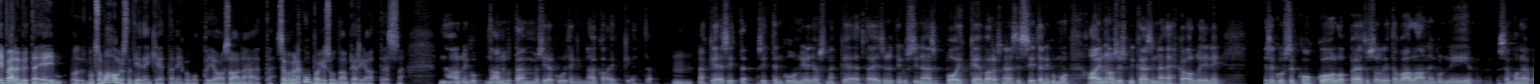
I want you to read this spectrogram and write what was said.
epäilen nyt, että ei, mutta se on mahdollista tietenkin, että niinku, mutta joo, saa nähdä, että se voi mennä kumpakin suuntaan periaatteessa. Nämä on, niinku, nämä on niinku tämmöisiä kuitenkin nämä kaikki, että mm. näkee sitten, sitten kun ja jos näkee, että ei se nyt niinku sinänsä poikkea varsinaisesti siitä. Niinku mun, ainoa siis, mikä siinä ehkä oli, niin se, kun se koko lopetus oli tavallaan niinku niin semmoinen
